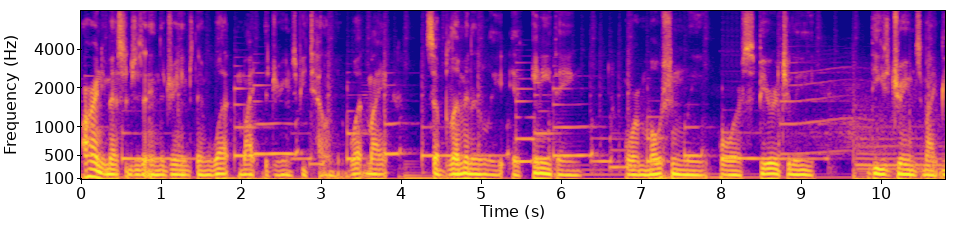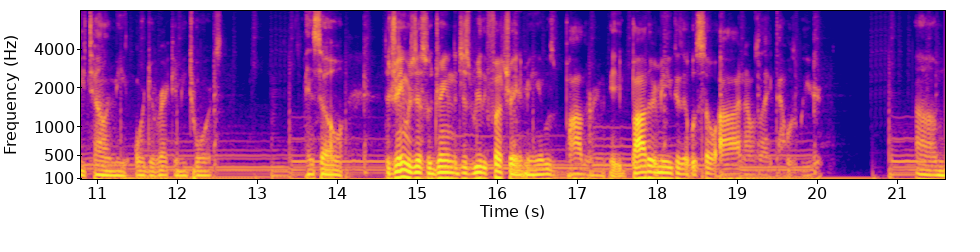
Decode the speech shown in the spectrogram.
are any messages in the dreams, then what might the dreams be telling me? What might subliminally, if anything, or emotionally or spiritually, these dreams might be telling me or directing me towards? And so the dream was just a dream that just really frustrated me. It was bothering. It bothered me because it was so odd, and I was like, that was weird. Um,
